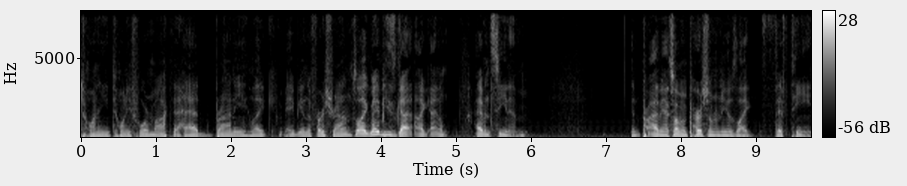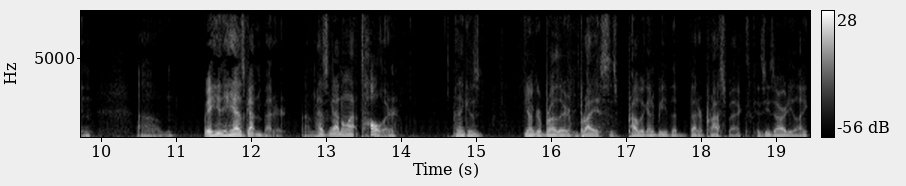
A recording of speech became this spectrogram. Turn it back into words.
2024 mock that had Bronny like maybe in the first round. So like maybe he's got like I don't I haven't seen him. Pri- I mean I saw him in person when he was like 15, um, but he he has gotten better. Um, hasn't gotten a lot taller. I think his younger brother Bryce is probably going to be the better prospect because he's already like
